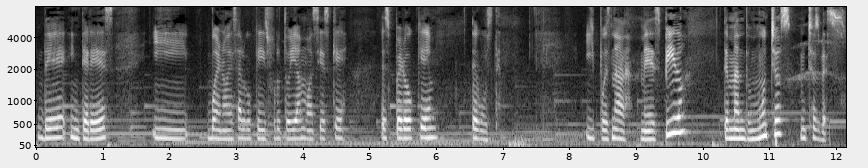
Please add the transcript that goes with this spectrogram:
de interés y bueno, es algo que disfruto y amo, así es que espero que te guste. Y pues nada, me despido, te mando muchos, muchos besos.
